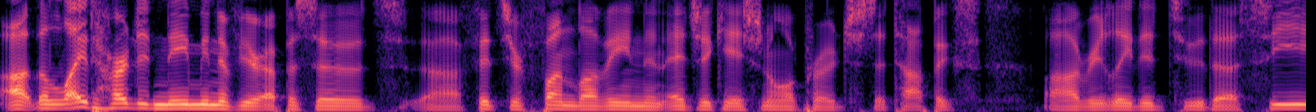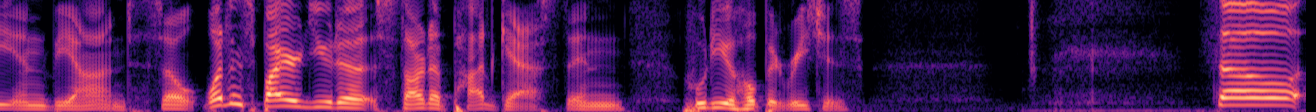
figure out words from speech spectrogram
Uh, the lighthearted naming of your episodes uh, fits your fun loving and educational approach to topics uh, related to the sea and beyond. So, what inspired you to start a podcast and who do you hope it reaches? So,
